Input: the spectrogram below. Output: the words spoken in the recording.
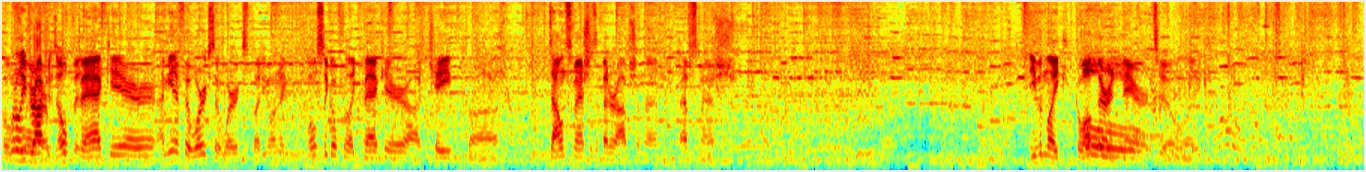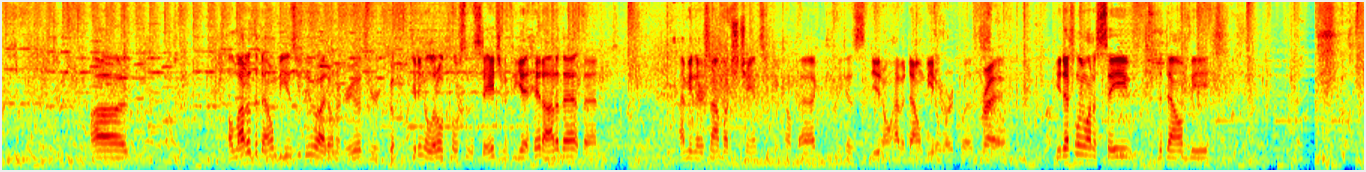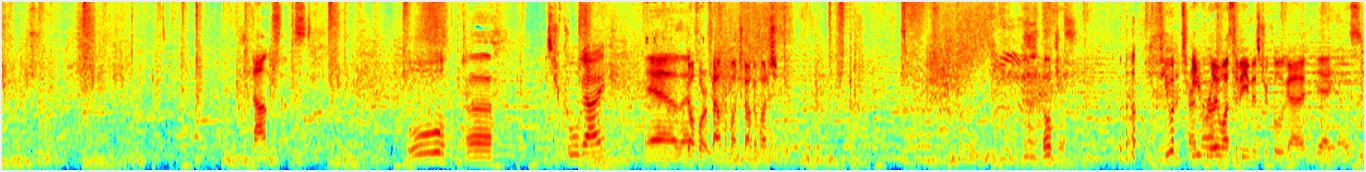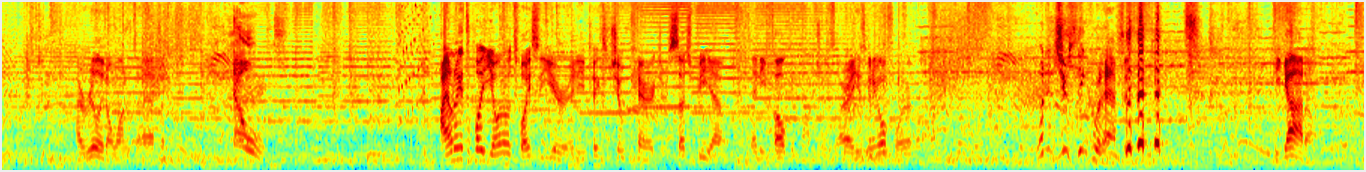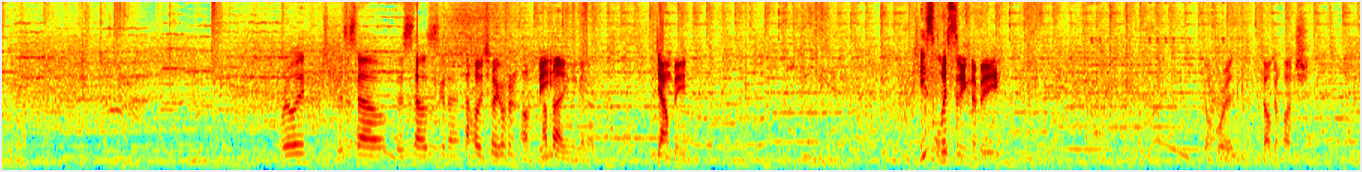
go Wanna leave your options open. Back air. I mean, if it works, it works. But you want to mostly go for like back air, uh, cape. Uh, down smash is a better option than F smash. Even like go up there and Oh. nair too. Like. Uh, a lot of the down Bs you do, I don't agree with. You're getting a little close to the stage, and if you get hit out of that, then I mean, there's not much chance you can come back because you don't have a down B to work with. Right. So you definitely want to save the down B. Nonsense. Ooh, Uh, Mr. Cool Guy. yeah. Go for it, Falcon Punch, Falcon Punch. Okay. If you would have turned, He that- really wants to be Mr. Cool Guy. Yeah, he does. I really don't want it to happen. No. I only get to play Yono twice a year, and he picks joke characters. Such BM. And he falcon punches. All right, he's gonna go for it. What did you think would happen? He got him. really? This is how. This is how this is gonna. How should I go for an up B? I'm not even gonna. Down B. He's listening to me. Go for it, Falcon Punch.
